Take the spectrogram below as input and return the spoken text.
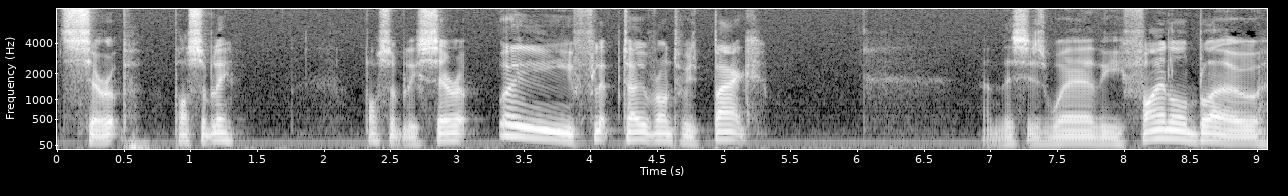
Syrup, possibly, possibly syrup. We flipped over onto his back. And this is where the final blow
